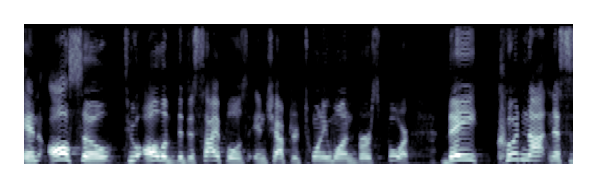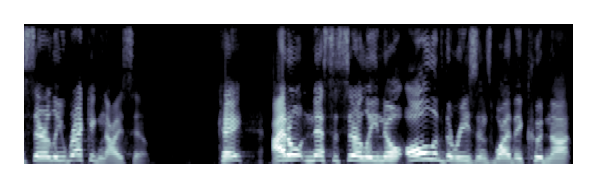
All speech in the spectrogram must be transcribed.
and also to all of the disciples in chapter 21, verse 4. They could not necessarily recognize him. Okay? I don't necessarily know all of the reasons why they could not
